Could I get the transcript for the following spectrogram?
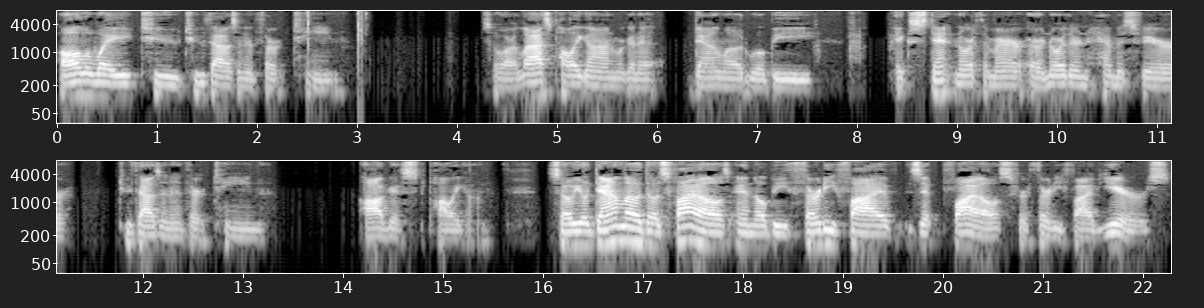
all the way to 2013. So our last polygon we're going to download will be extent North America or Northern Hemisphere 2013 August polygon. So you'll download those files and there'll be 35 zip files for 35 years.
